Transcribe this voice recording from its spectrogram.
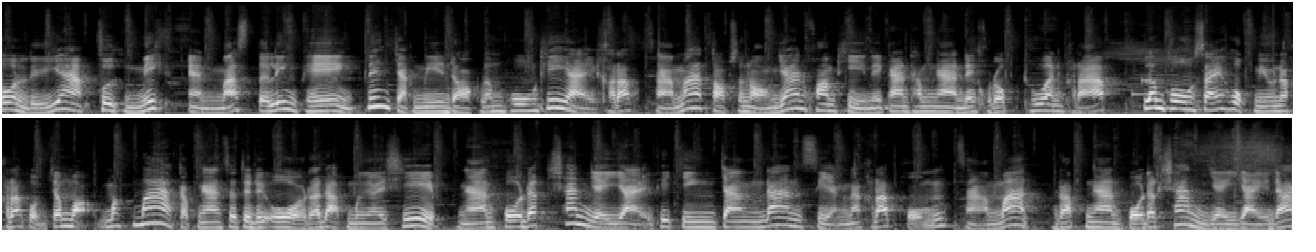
ต้นหรืออยากฝึก Mix and Mastering เพลง เนื่องจากมีดอกลำโพงที่ใหญ่ครับ สามารถตอบสนองย่านความถี่ในการทำงานได้ครบถ้วนครับลำโพงไซส์ 6 นิ้วนะครับผมจะเหมาะมาก ๆ กับงานสตูดิโอระดับมืออาชีพ งานโปรดักชันใหญ่ ๆ ที่จริงจังด้านเสียงนะครับผมสามารถรับงานโปรดักชันใหญ่ ๆ ได้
